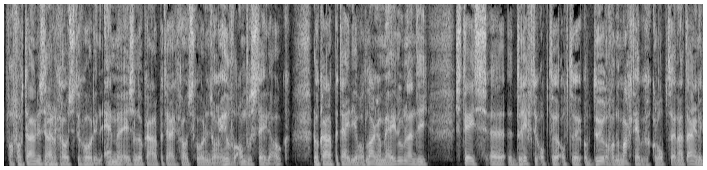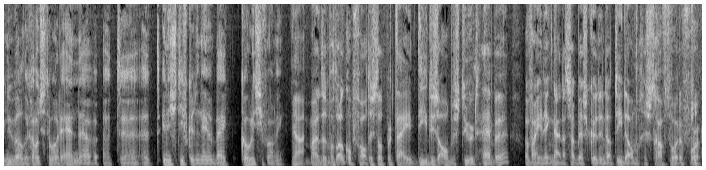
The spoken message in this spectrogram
van Fortuyn is daar ja. de grootste geworden. In Emmen is een lokale partij het grootste geworden. En zo heel veel andere steden ook. Lokale partijen die al wat langer meedoen... en die steeds driftig op de, op de op deuren van de macht hebben geklopt... en uiteindelijk nu wel de grootste worden... en het, het initiatief kunnen nemen bij coalitievorming. Ja, maar dat, wat ook opvalt is dat partijen die dus al bestuurd hebben... waarvan je denkt, nou, dat zou best kunnen... dat die dan gestraft worden voor,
